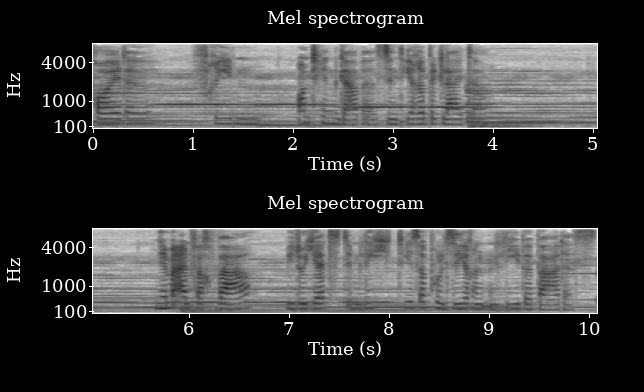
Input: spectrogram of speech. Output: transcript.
Freude, Frieden und Hingabe sind ihre Begleiter. Nimm einfach wahr, wie du jetzt im Licht dieser pulsierenden Liebe badest.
